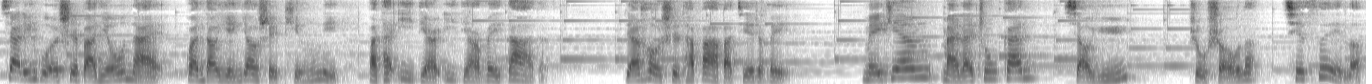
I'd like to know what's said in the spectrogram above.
夏林果是把牛奶灌到眼药水瓶里，把它一点一点喂大的，然后是他爸爸接着喂。每天买来猪肝、小鱼，煮熟了切碎了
